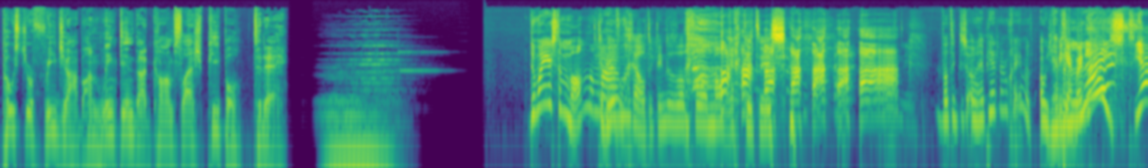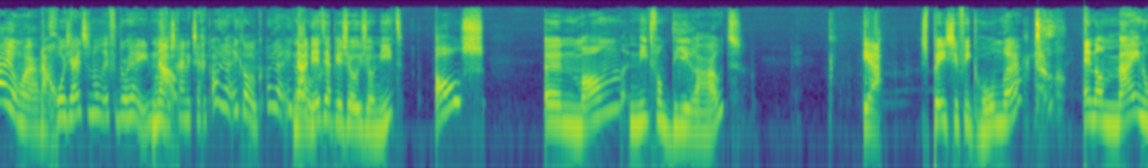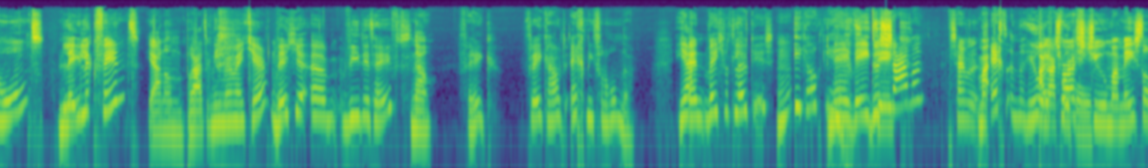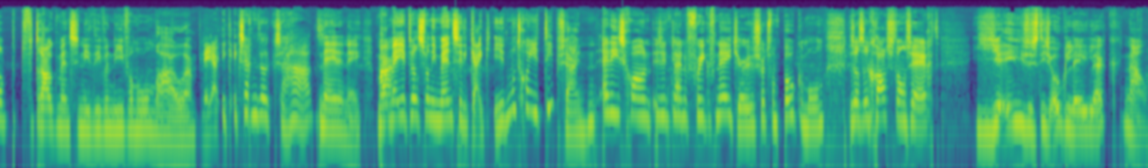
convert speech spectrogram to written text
Post your free job on linkedin.com/people slash people today. Doe maar eerst een man. Dan Ik heb heel veel geld. Ik denk dat dat voor een man echt kut is. Wat ik dus... Oh, heb jij er nog een? Wat- Oh, jij hebt Ik heb een een lijst. lijst. Ja, jongen. Nou, gooi jij het er dan even doorheen. Want Nou. waarschijnlijk zeg ik... Oh ja, ik ook. Oh ja, ik Nou, ook. dit heb je sowieso niet. Als een man niet van dieren houdt. Ja, specifiek honden. En dan mijn hond lelijk vindt. Ja, dan praat ik niet meer met je. Weet je ehm, wie dit heeft? Nou, Freek. Freek houdt echt niet van honden. ja. En weet je wat leuk is? Hm? Ik ook niet. Nee, weet dus ik. samen zijn we Maar echt een heel I raar trust koppel. you, maar meestal vertrouw ik mensen niet die van, die van honden houden. Nee, ja, ik, ik zeg niet dat ik ze haat. Nee, nee, nee. Maar, maar je hebt wel eens van die mensen die kijk, het moet gewoon je type zijn. Eddie is gewoon is een kleine freak of nature, een soort van Pokémon. Dus als een gast dan zegt, Jezus, die is ook lelijk. Nou,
